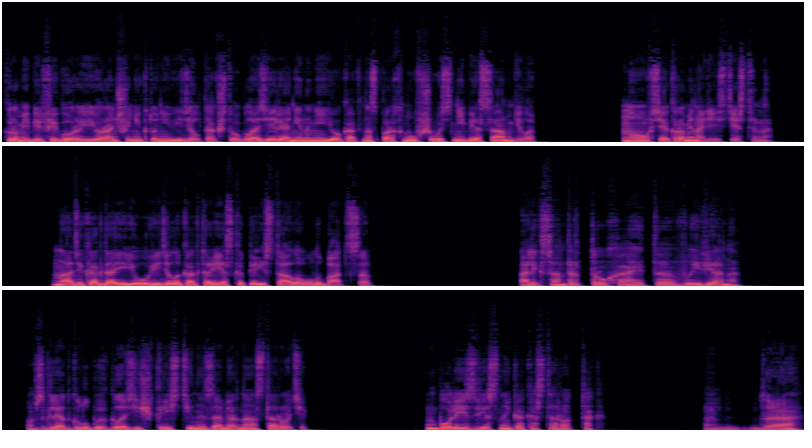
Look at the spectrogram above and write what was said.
Кроме Бельфигора ее раньше никто не видел, так что глазели они на нее, как на спорхнувшего с небес ангела. Ну, все, кроме Нади, естественно. Надя, когда ее увидела, как-то резко перестала улыбаться. «Александр Труха, это вы, верно?» Взгляд голубых глазищ Кристины замер на Астароте. «Более известный как Астарот, так?» «Да».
